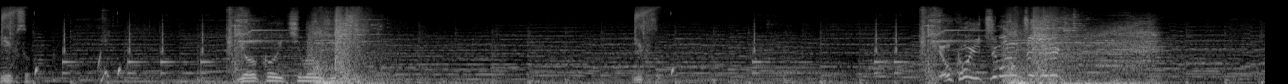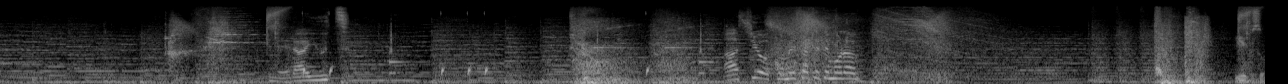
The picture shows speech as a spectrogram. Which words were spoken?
行くぞ。横一文字行くぞ。横一文字切り狙い撃つ。足を止めさせてもらう。行くぞ。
